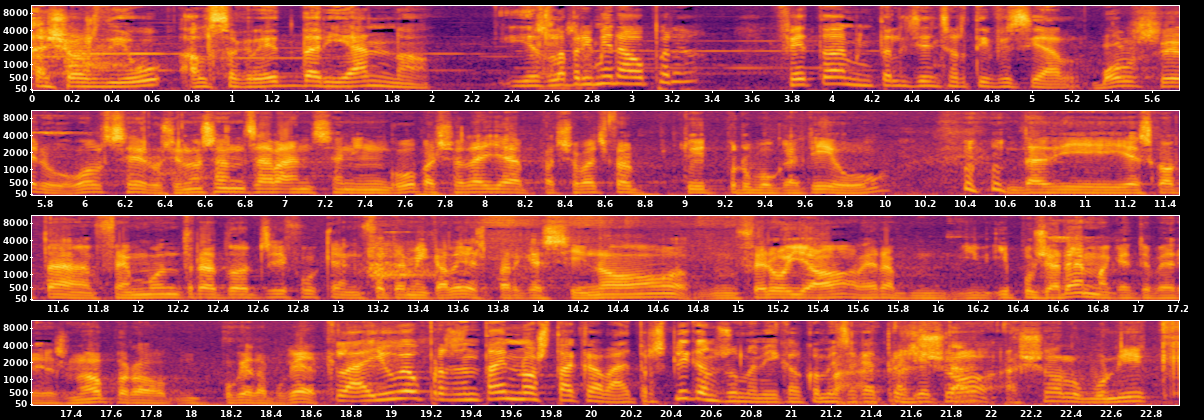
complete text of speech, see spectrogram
Això es diu El secret d'Ariadna. I és la primera òpera feta amb intel·ligència artificial. Vol ser-ho, vol ser-ho. Si no se'ns avança ningú, per això, deia, per això vaig fer el tuit provocatiu, de dir, escolta, fem-ho entre tots i fotem, fotem i calés, perquè si no, fer-ho jo, a veure, hi, hi pujarem aquest Everest, no? Però poquet a poquet. Clar, i ho veu presentar i no està acabat, però explica'ns una mica com és aquest projecte. Això, això el bonic,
